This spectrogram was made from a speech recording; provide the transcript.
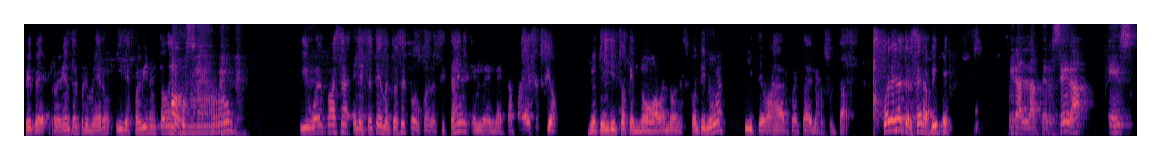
Pipe, revienta el primero y después vienen todos Igual pasa en este tema. Entonces, cuando, si estás en, la etapa de excepción, yo te invito a que no abandones. Continúa y te vas a dar cuenta de los resultados. ¿Cuál es la tercera, Pipe? Mira, la tercera es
